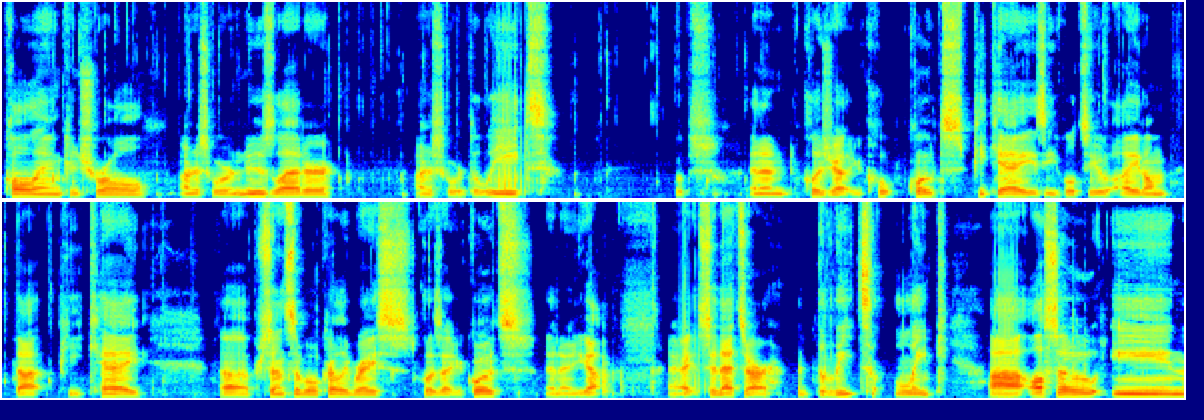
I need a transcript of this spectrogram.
colon, control underscore newsletter, underscore delete, oops, and then close out your quotes. PK is equal to item dot PK. Uh, percent symbol, curly brace, close out your quotes, and there you go. Alright, so that's our delete link. Uh, also in,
